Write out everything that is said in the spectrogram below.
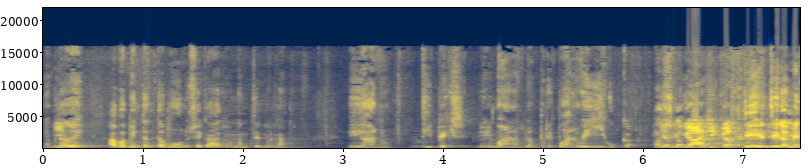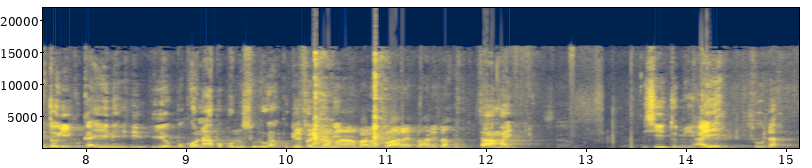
Ya bilang, Iya. "Eh, apa bintang tamu nu sekarang?" Nanti bilang, "Eh, anu, Tipex dari mana?" Bilang, "Prepare weh iku kak." Yang Kak." digaji kak. Tidak, tidak mentong iku kayak ini. Iya, pokoknya apa pun suruh aku bikin ini. sama Bara Suara itu hari tuh. Sama ya? Di situ mi, ai sudah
